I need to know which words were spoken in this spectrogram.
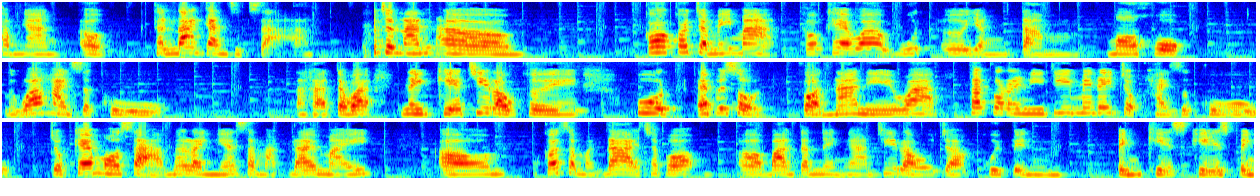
ทำงานเอ่อทางด้านการศึกษา เพราะฉะนั้นเอ่อก็ก็จะไม่มาก ก็แค่ว่าวุฒิเอออย่างต่ำม .6 หรือว่าไฮสคูลนะคะแต่ว่าในเคสที่เราเคยพูดเอพิโซดก่อนหน้านี้ว่าถ้ากรณีที่ไม่ได้จบไฮสคูลจบแค่ม .3 อะไรเงี้ยสมัครได้ไหมเออก็สมัครได้เฉพาะบางตำแหน่งงานที่เราจะคุยเป็นเป็นเคสเคสเป็น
